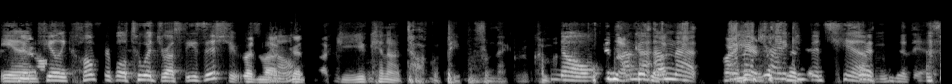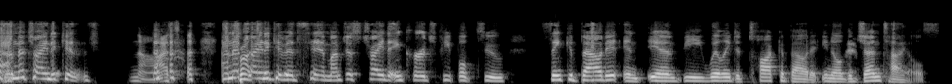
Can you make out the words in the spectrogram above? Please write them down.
and feeling comfortable to address these issues. Good luck. You know? Good luck. You, cannot talk with people from that group. Come on. No, Good luck, I'm, good not, I'm not. Right, I'm here, not trying to convince him. To. I'm not trying to convince. No, I'm not trying to convince him. I'm just trying to encourage people to think about it and and be willing to talk about it. You know, the Gentiles.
